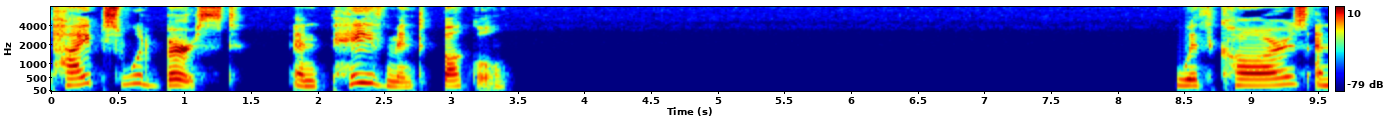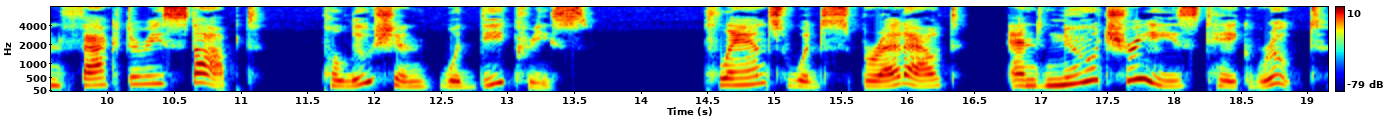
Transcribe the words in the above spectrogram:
Pipes would burst and pavement buckle. With cars and factories stopped, pollution would decrease. Plants would spread out and new trees take root.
